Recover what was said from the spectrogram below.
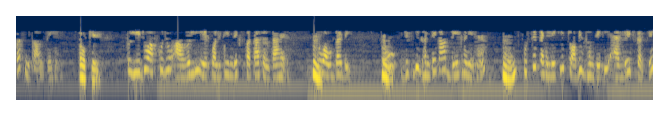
पर निकालते हैं ओके okay. तो ये जो आपको जो आवरली एयर क्वालिटी इंडेक्स पता चलता है। थ्रू आउट द डे तो हम्म। जिस भी घंटे का आप देख रहे हैं हम्म उससे पहले की 24 घंटे की एवरेज करके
